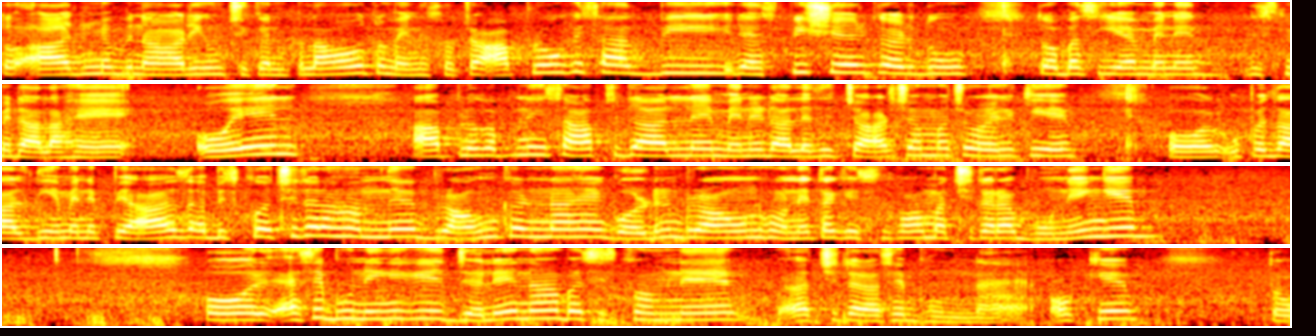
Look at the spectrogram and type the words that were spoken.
तो आज मैं बना रही हूँ चिकन पुलाव तो मैंने सोचा आप लोगों के साथ भी रेसिपी शेयर कर दूँ। तो बस ये मैंने इसमें डाला है ऑयल आप लोग अपने हिसाब से डाल लें। मैंने डाले थे चार चम्मच ऑयल के। और ऊपर डाल दिए मैंने प्याज। अब इसको अच्छी तरह हमने ब्राउन करना है, गोल्डन ब्राउन होने तक इसको हम अच्छी तरह भूनेंगे। और ऐसे भूनेंगे कि जले ना, बस इसको हमने अच्छी तरह से भूनना है, ओके? तो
